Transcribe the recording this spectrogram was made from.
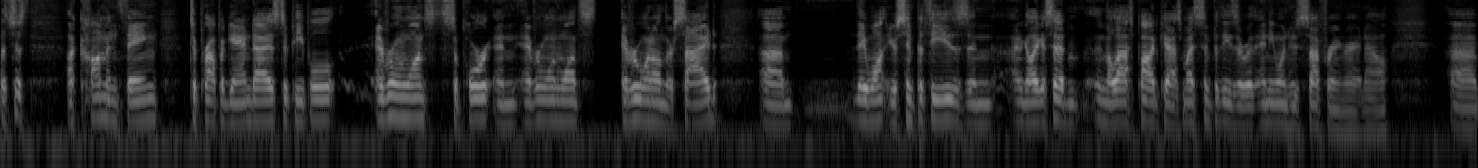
It's just a common thing to propagandize to people. Everyone wants support and everyone wants everyone on their side. Um, they want your sympathies. And, and, like I said in the last podcast, my sympathies are with anyone who's suffering right now. Uh,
